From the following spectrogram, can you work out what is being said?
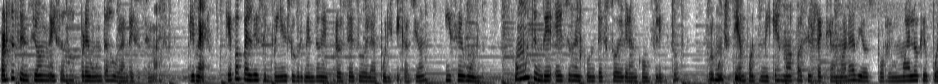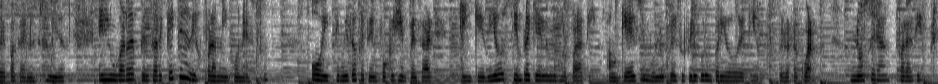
Presta atención a esas dos preguntas durante esta semana. Primero, ¿qué papel desempeña el sufrimiento en el proceso de la purificación? Y segundo, ¿cómo entender eso en el contexto del gran conflicto? Por mucho tiempo entendí que es más fácil reclamar a Dios por lo malo que puede pasar en nuestras vidas en lugar de pensar ¿qué tiene Dios para mí con esto? Hoy te invito a que te enfoques en pensar en que Dios siempre quiere lo mejor para ti, aunque eso involucre sufrir por un periodo de tiempo. Pero recuerda, no será para siempre.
